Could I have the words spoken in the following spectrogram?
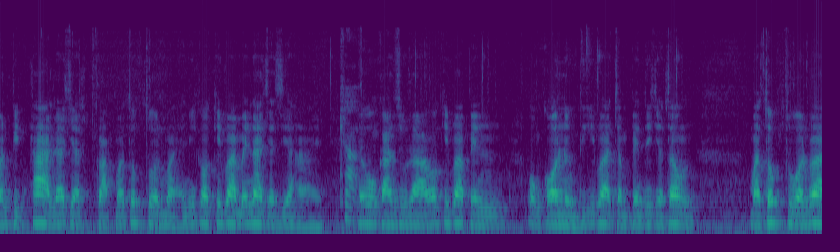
มันผิดพลาดแล้วจะกลับมาทบทวนใหม่อันนี่ก็คิดว่าไม่น่าจะเสียหาย ค่ะแล้วองค์การสุราก็คิดว่าเป็นองค์กรหนึ่งที่คิดว่าจำเป็นที่จะต้องมาทบทวนว่า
